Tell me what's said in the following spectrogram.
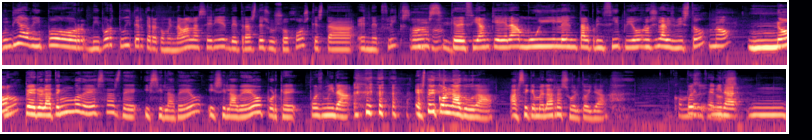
un día vi por, vi por Twitter que recomendaban la serie Detrás de sus ojos, que está en Netflix. Ah, sí. Que decían que era muy lenta al principio. No sé si la habéis visto. No. No, pero la tengo de esas de ¿y si la veo? ¿Y si la veo? Porque... Pues mira. estoy con la duda, así que me la he resuelto ya. Pues mira, mm,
